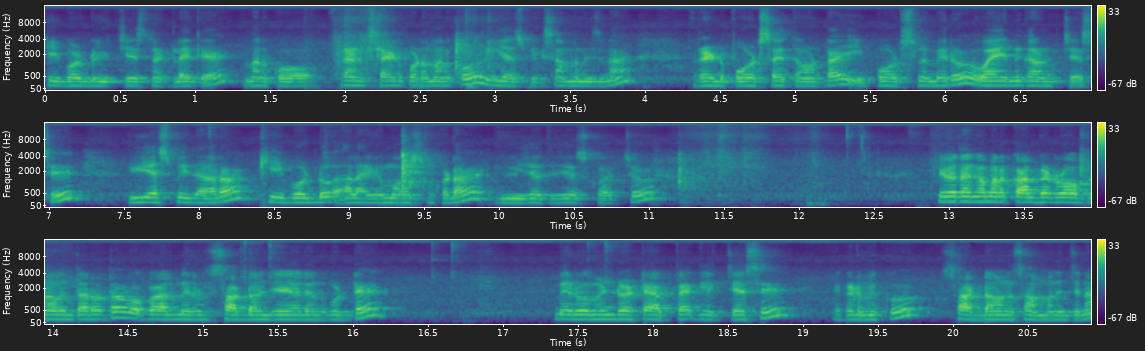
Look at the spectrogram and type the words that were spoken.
కీబోర్డ్ యూజ్ చేసినట్లయితే మనకు ఫ్రంట్ సైడ్ కూడా మనకు యూఎస్బికి సంబంధించిన రెండు పోర్ట్స్ అయితే ఉంటాయి. ఈ పోర్ట్స్లో మీరు వైర్ని కనెక్ట్ చేసి యూఎస్బి ద్వారా కీబోర్డు అలాగే మౌస్ కూడా యూజ్ అయితే చేసుకోవచ్చు. ఈ విధంగా మన కంప్యూటర్ ఓపెన్ అయిన తర్వాత ఒకవేళ మీరు షట్ డౌన్ చేయాలనుకుంటే మీరు విండో ట్యాబ్పై క్లిక్ చేసి ఇక్కడ మీకు షట్ డౌన్కి సంబంధించిన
